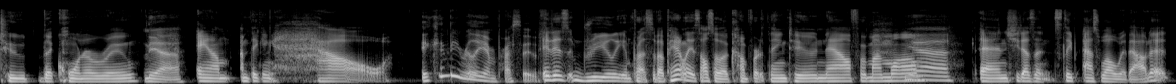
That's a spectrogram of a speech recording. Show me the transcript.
to the corner room. Yeah. And I'm, I'm thinking, how? It can be really impressive. It is really impressive. Apparently, it's also a comfort thing too now for my mom. Yeah. And she doesn't sleep as well without it.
